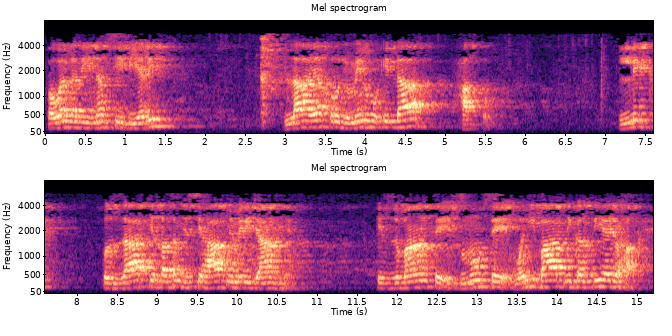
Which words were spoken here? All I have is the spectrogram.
فولدی نفسی بیدی لا يخرج منه الا حق لکھ۔ اس ذات کی قسم جس کے ہاتھ میں میری جان ہے، اس زبان سے، اس منہ سے وہی بات نکلتی ہے جو حق ہے۔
